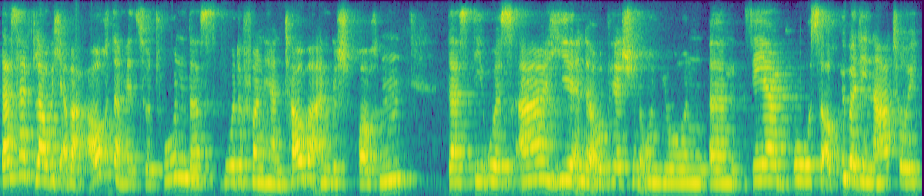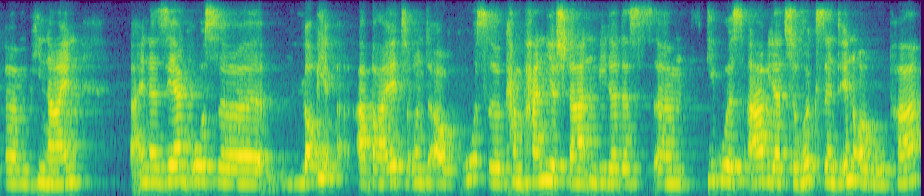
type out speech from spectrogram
das hat, glaube ich, aber auch damit zu tun, das wurde von Herrn Taube angesprochen, dass die USA hier in der Europäischen Union ähm, sehr große, auch über die NATO ähm, hinein, eine sehr große Lobbyarbeit und auch große Kampagne starten wieder, dass ähm, die USA wieder zurück sind in Europa,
